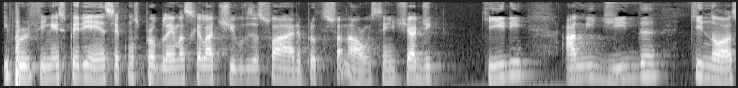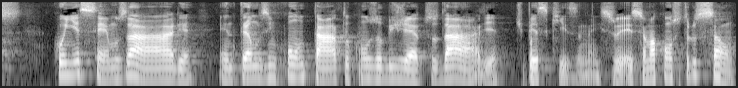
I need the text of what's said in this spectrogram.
E por fim, a experiência com os problemas relativos à sua área profissional. Isso a gente adquire à medida que nós conhecemos a área, entramos em contato com os objetos da área de pesquisa. Né? Isso, isso é uma construção,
